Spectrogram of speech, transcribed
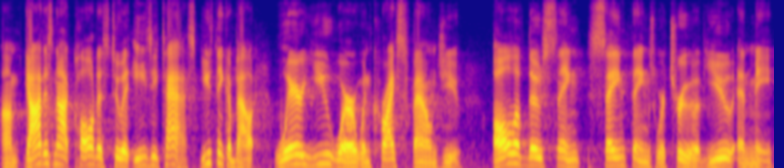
Um, God has not called us to an easy task. You think about where you were when Christ found you. All of those thing, same things were true of you and me,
